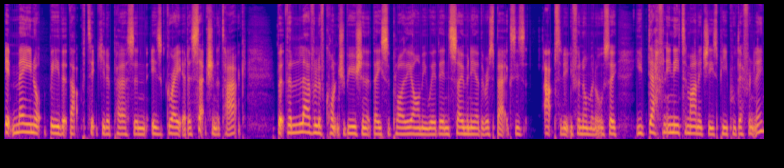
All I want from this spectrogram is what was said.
it may not be that that particular person is great at a section attack, but the level of contribution that they supply the army with in so many other respects is absolutely phenomenal. So you definitely need to manage these people differently.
